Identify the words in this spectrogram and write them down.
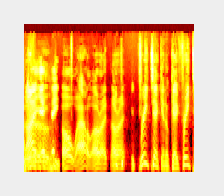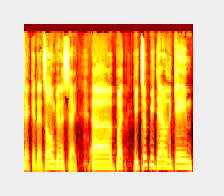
I, hey, oh wow! All right, all right. Free ticket, okay? Free ticket. That's all I'm going to say. Uh, but he took me down to the game.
